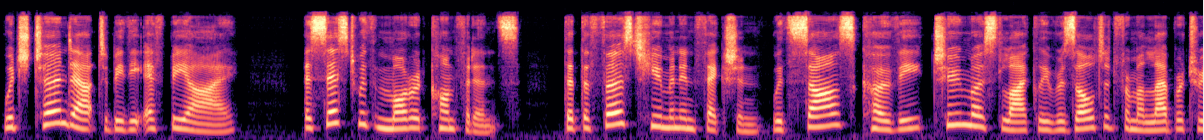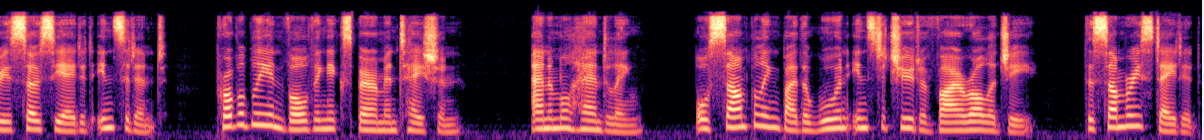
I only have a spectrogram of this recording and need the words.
which turned out to be the FBI, assessed with moderate confidence that the first human infection with SARS CoV 2 most likely resulted from a laboratory associated incident, probably involving experimentation, animal handling, or sampling by the Wuhan Institute of Virology, the summary stated.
